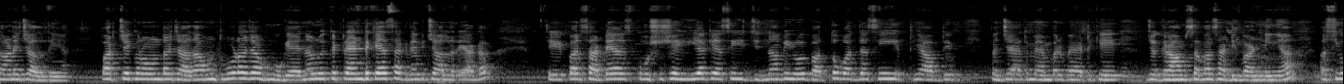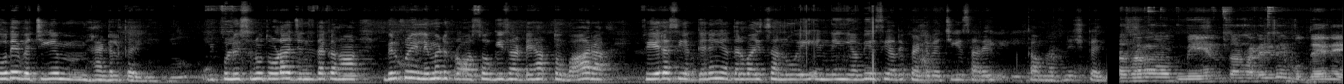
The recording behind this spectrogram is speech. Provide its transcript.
ਤਾਣੇ ਚੱਲਦੇ ਆ। ਪਰਚੇ ਕਰਾਉਣ ਦਾ ਜ਼ਿਆਦਾ ਹੁਣ ਥੋੜਾ ਜਿਹਾ ਹੋ ਗਿਆ। ਇਹਨਾਂ ਨੂੰ ਇੱਕ ਟ੍ਰੈਂਡ ਕਹਿ ਸਕਦੇ ਆ ਵੀ ਚੱਲ ਰਿਹਾਗਾ ਤੇ ਪਰ ਸਾਡੇ ਕੋਸ਼ਿਸ਼ ਇਹੀ ਆ ਕਿ ਅਸੀਂ ਜਿੰਨਾ ਵੀ ਹੋਏ ਵੱਧ ਤੋਂ ਵੱਧ ਅਸੀਂ ਇੱਥੇ ਆਪਦੇ ਪੰਚਾਇਤ ਮੈਂਬਰ ਬੈਠ ਕੇ ਜਾਂ ਗ੍ਰਾਮ ਸਭਾ ਸਾਡੀ ਬਣਨੀ ਆ, ਅਸੀਂ ਉਹਦੇ ਵਿੱਚ ਹੀ ਹੈਂਡਲ ਕਰੀਏ। ਵੀ ਪੁਲਿਸ ਨੂੰ ਥੋੜਾ ਜਿੰਨੇ ਤੱਕ ਹਾਂ, ਬਿਲਕੁਲ ਹੀ ਲਿਮਿਟ ਕ੍ਰਾਸ ਹੋ ਗਈ ਸਾਡੇ ਹੱਥ ਤੋਂ ਬਾਹਰ ਆ। ਫਿਰ ਅਸੀਂ ਅੱਗੇ ਨਹੀਂ ਅਦਰਵਾਈਜ਼ ਸਾਨੂੰ ਇਹ ਇੰਨੇ ਹੀ ਆ ਵੀ ਅਸੀਂ ਆਪਦੇ ਪਿੰਡ ਵਿੱਚ ਹੀ ਸਾਰੇ ਕੰਮ ਫਿਨਿਸ਼ ਕਰੀਏ। ਸਰ ਮੇਨ ਤਾਂ ਸਾਡੇ ਜਿਹੜੇ ਮੁੱਦੇ ਨੇ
